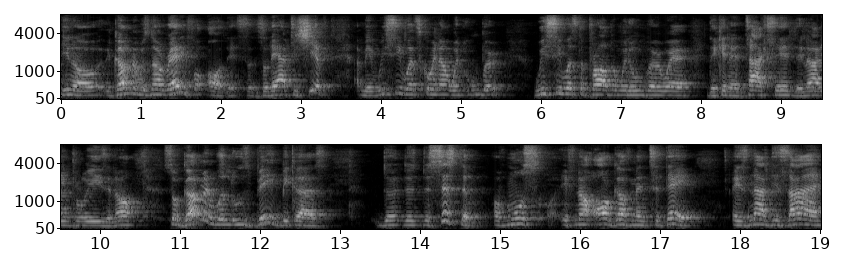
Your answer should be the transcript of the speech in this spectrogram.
you know, the government was not ready for all this. So, so they had to shift. I mean, we see what's going on with Uber. We see what's the problem with Uber where they can tax it, they're not employees and all. So government will lose big because the, the, the system of most, if not all government today, is not designed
